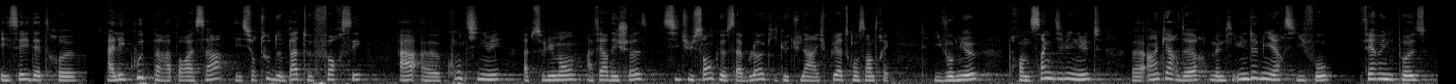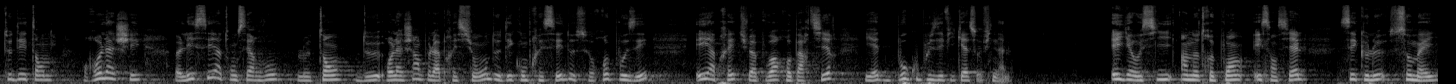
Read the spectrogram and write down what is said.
essaye d'être euh, à l'écoute par rapport à ça et surtout de ne pas te forcer à euh, continuer absolument à faire des choses si tu sens que ça bloque et que tu n'arrives plus à te concentrer. Il vaut mieux prendre 5-10 minutes, euh, un quart d'heure, même une demi-heure s'il faut, faire une pause, te détendre, relâcher, laisser à ton cerveau le temps de relâcher un peu la pression, de décompresser, de se reposer, et après tu vas pouvoir repartir et être beaucoup plus efficace au final. Et il y a aussi un autre point essentiel, c'est que le sommeil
